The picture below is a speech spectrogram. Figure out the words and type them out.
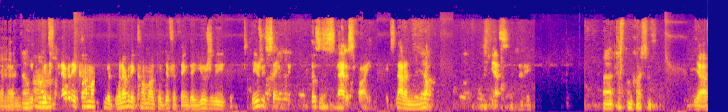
And um, whenever they come on to whenever they come onto a different thing, they usually they usually say it doesn't satisfy. It's not enough. Yes. Uh, just one question. Yeah.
